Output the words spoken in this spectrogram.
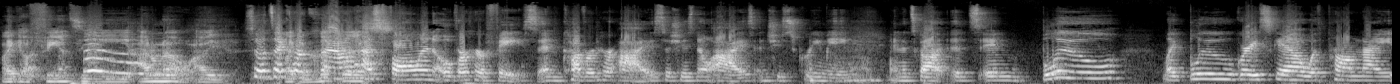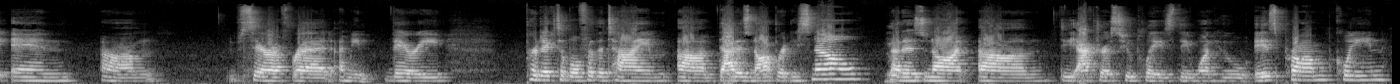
like a fancy. I don't know. I So it's like, like her crown necklace. has fallen over her face and covered her eyes, so she has no eyes, and she's screaming. And it's got it's in blue, like blue grayscale with prom night and um, serif red. I mean, very predictable for the time. Um, that is not Brittany Snow. That is not um, the actress who plays the one who is prom queen.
